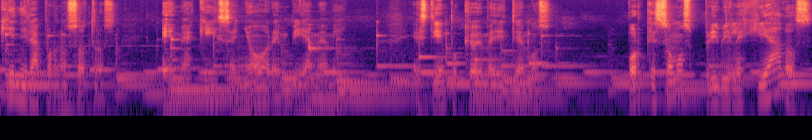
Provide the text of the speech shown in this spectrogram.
¿Quién irá por nosotros? Heme aquí, Señor, envíame a mí. Es tiempo que hoy meditemos porque somos privilegiados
